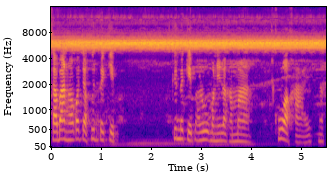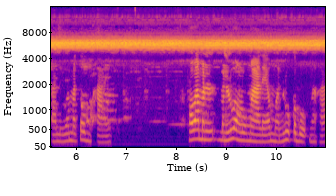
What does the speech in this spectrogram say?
ชาวบ้านเขาก็จะขึ้นไปเก็บ ขึ้นไปเก็บเอาลูกมันนี้แหละค่ะมาคั่วขายนะคะ หรือว่ามาต้มขาย เพราะว่ามันมันร่วงลงมาแล้วเหมือนลูกกระบอกนะคะ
